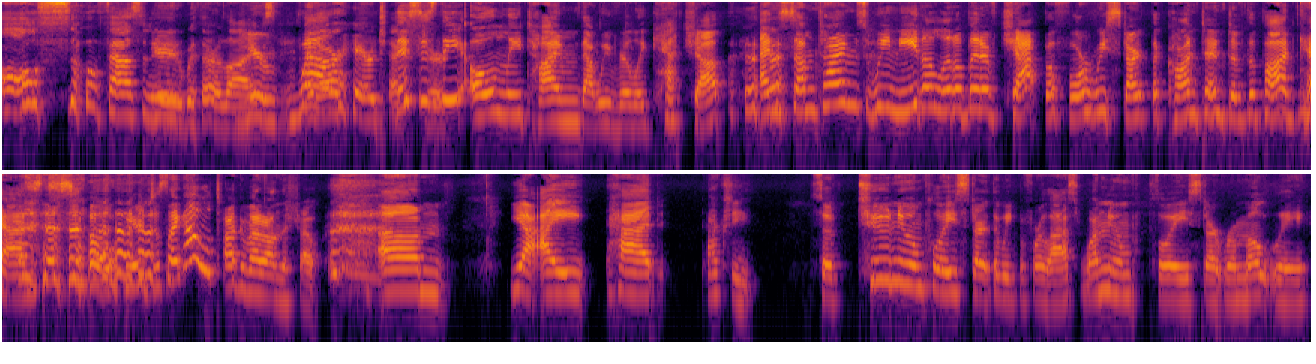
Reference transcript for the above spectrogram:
all so fascinated You're- with our lives well, our hair texture. This is the only time that we really catch up. And sometimes we need a little bit of chat before we start the content of the podcast. So we're just like, oh, we'll talk about it on the show. Um, yeah, I had actually, so two new employees start the week before last, one new employee start remotely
